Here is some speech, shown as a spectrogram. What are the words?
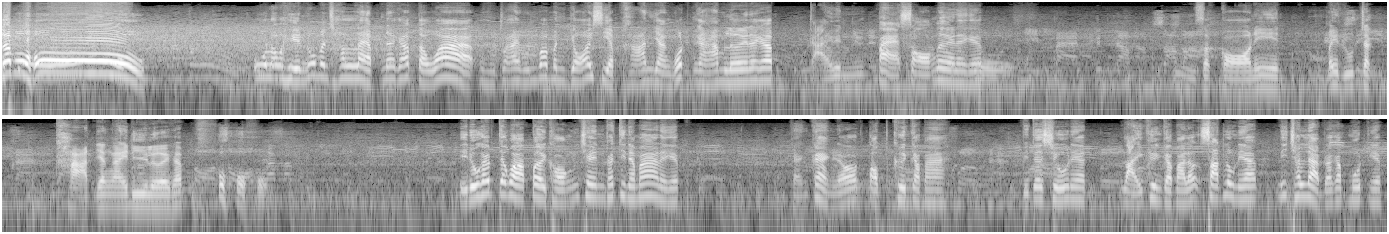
ครับ โอ้โห โอ้เราเห็นว่ามันฉลับนะครับ แต่ว่าอื้อกลายเป็นว่ามันย้อยเสียบคานอย่างงดงามเลยนะครับกลายเป็น 8-2 เลยนะครับโอ้อืมสกอร์นี่ไม่รู้จะขาดยังไงดีเลยครับโอ้โหอีกดูครับจังหวะเปิดของเชนแพตตินาม่าเลยครับแข็งแกร่งแล้วตบคืนกลับมาปีเตอร์ชูเนี่ยไหลคืนกลับมาแล้วซัดลูกเนี้ยนี่ฉลับแล้วครับมุดครับ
